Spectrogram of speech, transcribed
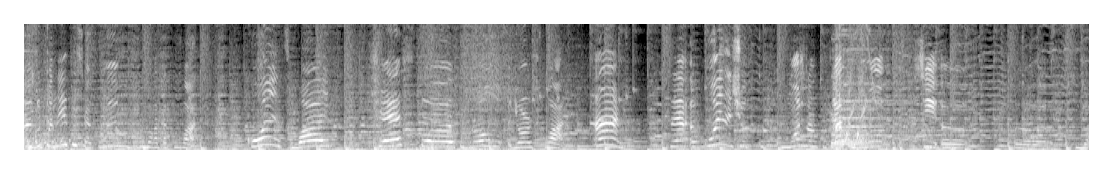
призупинитися, коли ми будемо атакувати. Coins buy chest uh, to grow your squad. А, це е, коїни, що можна купляти було ці е, е,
